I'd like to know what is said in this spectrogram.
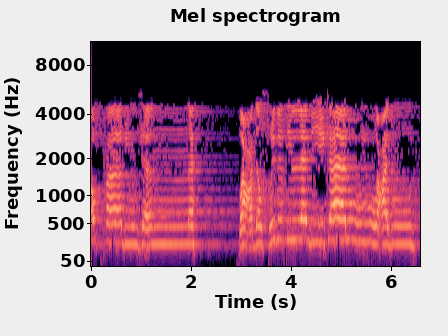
أصحاب الجنة وعد الصدق الذي كانوا يوعدون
